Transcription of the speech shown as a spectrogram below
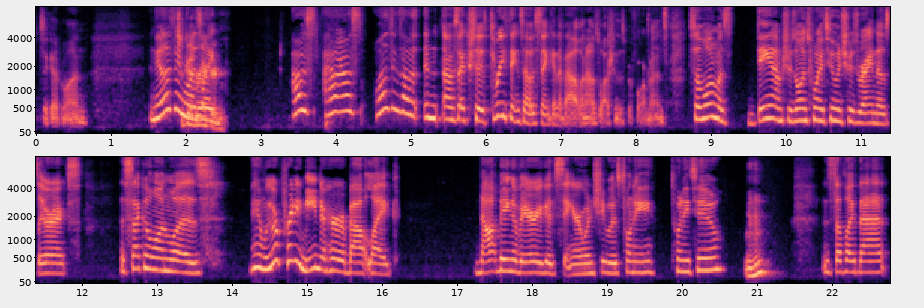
It's a good one. And the other thing was like. I was, I was one of the things I was, and I was actually three things I was thinking about when I was watching this performance. So one was, damn, she was only 22 when she was writing those lyrics. The second one was, man, we were pretty mean to her about like not being a very good singer when she was 20, 22 hmm and stuff like that.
